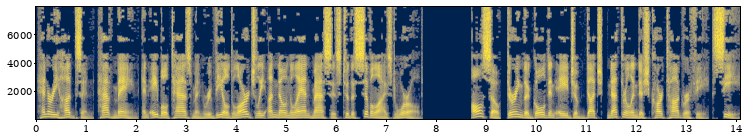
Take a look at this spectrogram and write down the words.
Henry Hudson Halve Maen and Abel Tasman revealed largely unknown landmasses to the civilized world. Also, during the Golden Age of Dutch, Netherlandish cartography c.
